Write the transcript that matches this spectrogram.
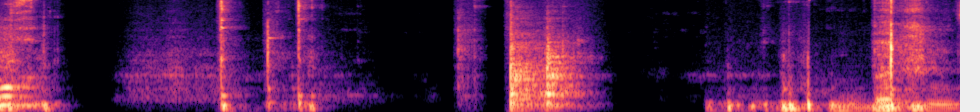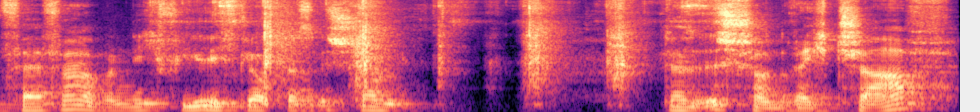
Huch. Ein bisschen Pfeffer, aber nicht viel. Ich glaube, das ist schon, das ist schon recht scharf.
